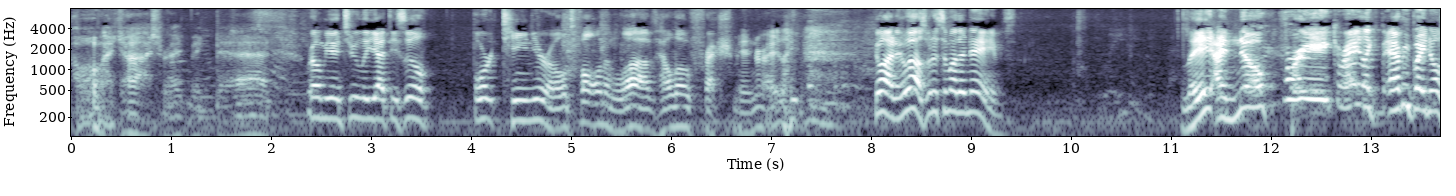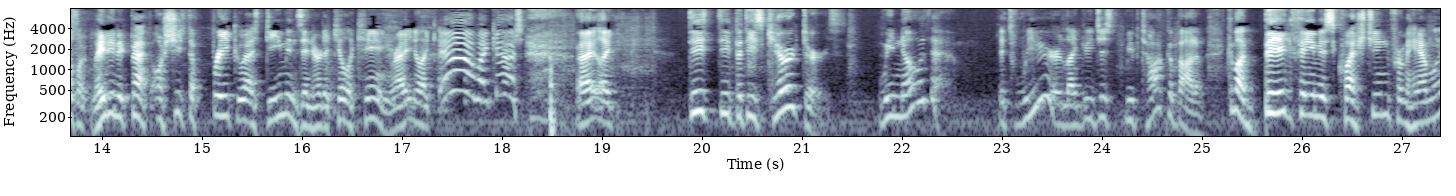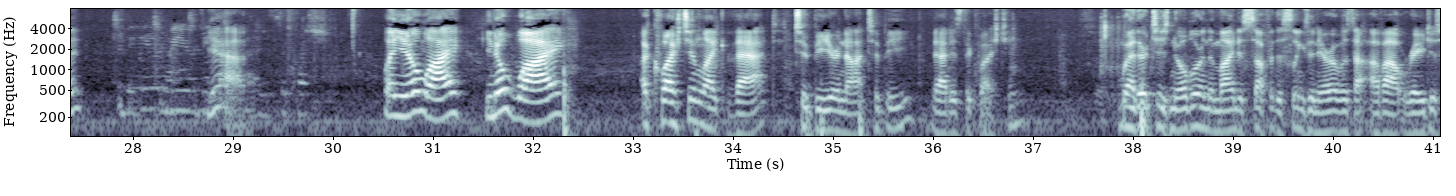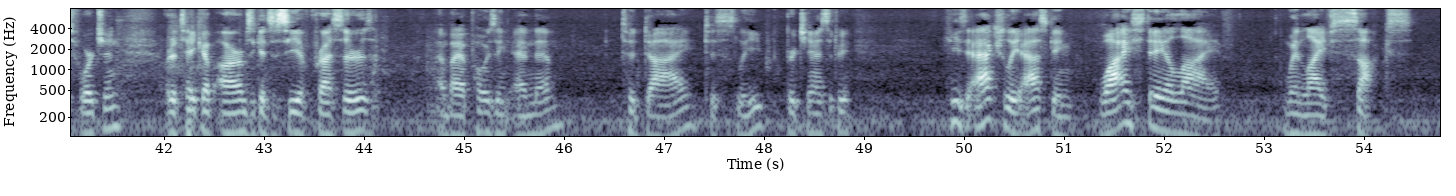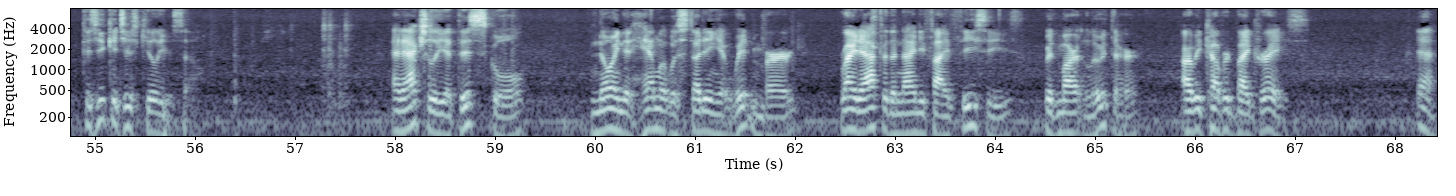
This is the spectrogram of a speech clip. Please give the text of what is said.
Oh my gosh, right? Macbeth. Romeo and Juliet, these little 14 year olds falling in love. Hello, freshmen, right? Like, come on, who else? What are some other names? Lady, I know, freak, right? Like everybody knows, like Lady Macbeth. Oh, she's the freak who has demons in her to kill a king, right? And you're like, oh my gosh, right? Like these, these, but these characters, we know them. It's weird. Like we just we talk about them. Come on, big famous question from Hamlet. To be to be. Yeah. That is the question. Well, you know why? You know why a question like that, to be or not to be, that is the question. Whether 'tis nobler in the mind to suffer the slings and arrows of outrageous fortune, or to take up arms against a sea of oppressors, and by opposing end them, to die, to sleep, perchance to dream. He's actually asking, why stay alive when life sucks? Because you could just kill yourself. And actually, at this school, knowing that Hamlet was studying at Wittenberg right after the 95 Theses with Martin Luther, are we covered by grace? Yeah.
